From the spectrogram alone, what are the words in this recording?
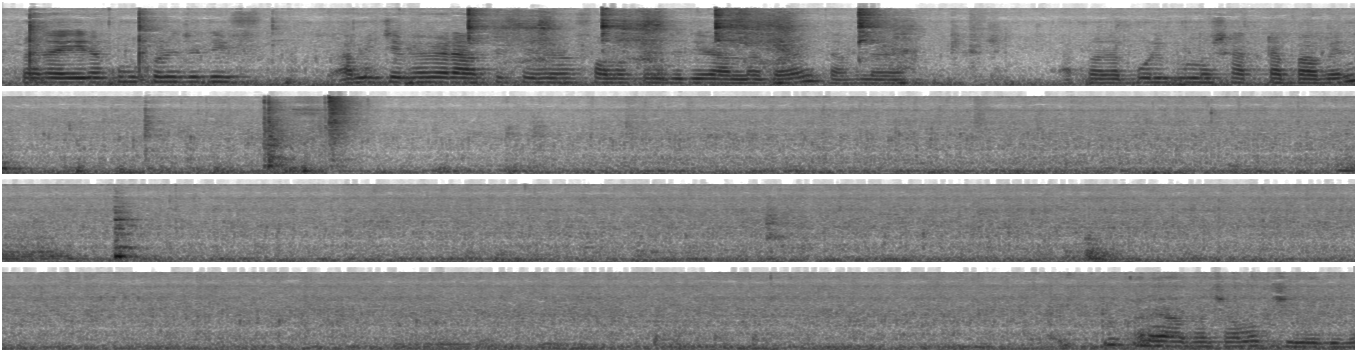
আপনারা এরকম করে যদি, আমি যেভাবে রাঁধতে সেভাবে ফলো করে যদি রান্না করেন, তাহলে আপনারা পরিপূর্ণ স্বাদটা পাবেন। একটুখানি আধা চামচ চিনি দিব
